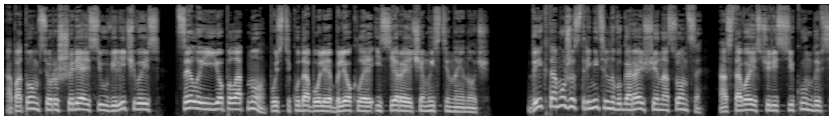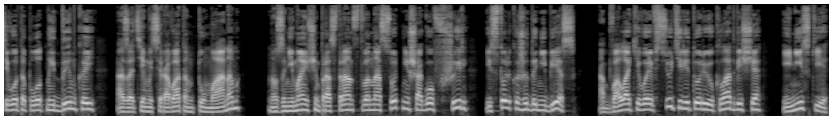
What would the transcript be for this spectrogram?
а потом, все расширяясь и увеличиваясь, целое ее полотно, пусть и куда более блеклое и серое, чем истинная ночь. Да и к тому же стремительно выгорающее на солнце, оставаясь через секунды всего-то плотной дымкой, а затем и сероватым туманом, но занимающим пространство на сотни шагов вширь и столько же до небес, обволакивая всю территорию кладбища и низкие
